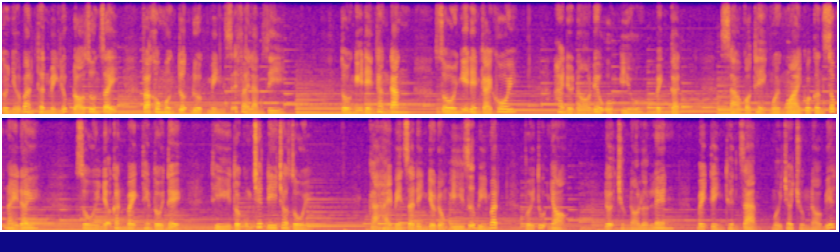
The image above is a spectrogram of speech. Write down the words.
Tôi nhớ bản thân mình lúc đó run rẩy và không mường tượng được mình sẽ phải làm gì. Tôi nghĩ đến thằng Đăng, rồi nghĩ đến cái khôi. Hai đứa nó đều ốm yếu, bệnh tật. Sao có thể nguôi ngoai qua cơn sốc này đây? Rồi nhỡ căn bệnh thêm tồi tệ thì tôi cũng chết đi cho rồi. Cả hai bên gia đình đều đồng ý giữ bí mật với tụi nhỏ. Đợi chúng nó lớn lên, bệnh tình thuyền giảm mới cho chúng nó biết.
